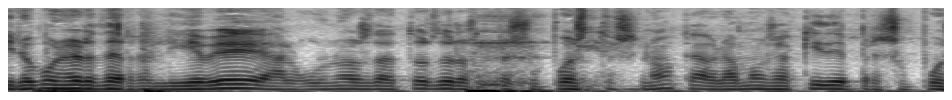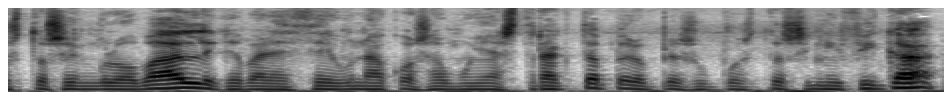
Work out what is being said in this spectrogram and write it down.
quiero poner de relieve algunos datos de los presupuestos, ¿no? Que hablamos aquí de presupuestos en global, que parece una cosa muy abstracta, pero presupuesto significa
